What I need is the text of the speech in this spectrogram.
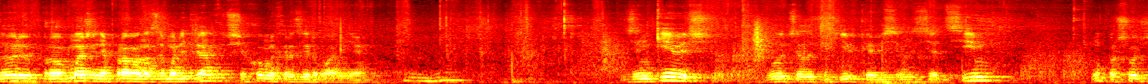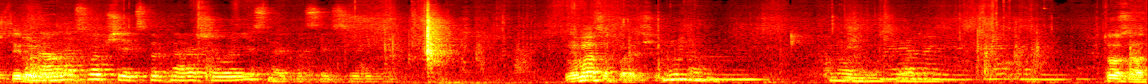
договорів про обмеження права на земельні ділянки шляхом їх розірвання. Зінкевич, вулиця Летиківка, 87. Ну, пройшло 4 А у нас вообще экспертная Рашева есть на этой сессии? Нема заперечень? Ну, да. Наверное, нет. Хто за?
